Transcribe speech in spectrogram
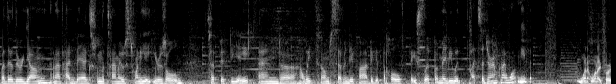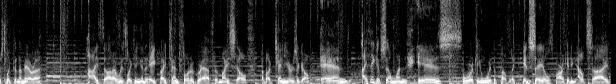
whether they're young, and I've had bags from the time I was 28 years old to 58, and uh, I'll wait till I'm 75 to get the whole facelift, but maybe with Plexaderm, I won't need it. When, when I first looked in the mirror, I thought I was looking at an 8 by 10 photograph of myself about 10 years ago. And I think if someone is working with the public in sales, marketing, outside,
